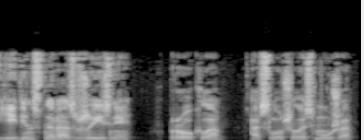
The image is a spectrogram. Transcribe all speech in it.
Единственный раз в жизни Прокла ослушалась мужа.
